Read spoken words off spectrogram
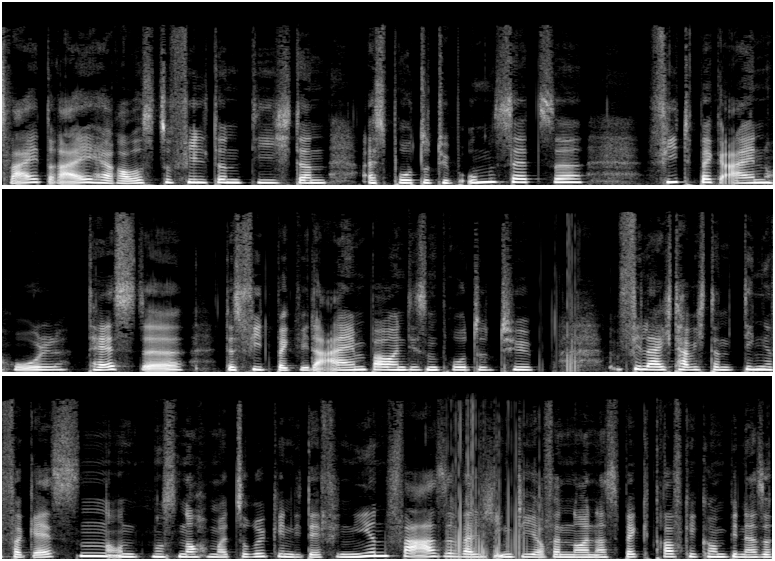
zwei, drei herauszufiltern, die ich dann als Prototyp umsetze, Feedback einhole, teste, das Feedback wieder einbaue in diesen Prototyp. Vielleicht habe ich dann Dinge vergessen und muss nochmal zurück in die Definieren-Phase, weil ich irgendwie auf einen neuen Aspekt draufgekommen bin. Also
